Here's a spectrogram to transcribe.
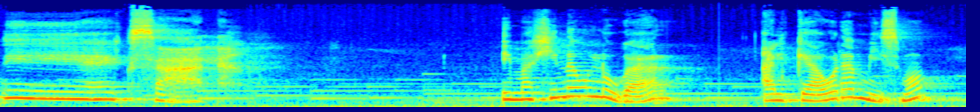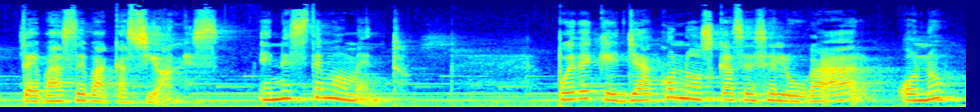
y exhala. Imagina un lugar al que ahora mismo te vas de vacaciones, en este momento. Puede que ya conozcas ese lugar o no.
